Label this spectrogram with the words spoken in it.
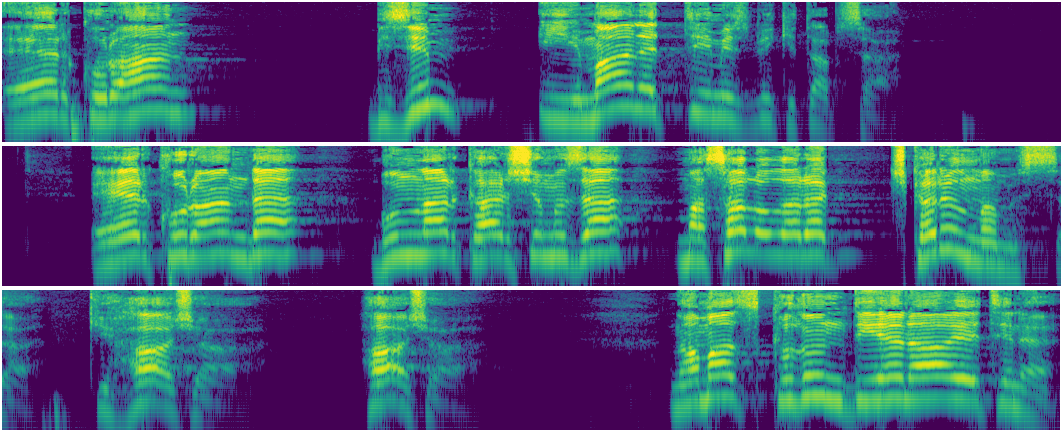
Eğer Kur'an bizim iman ettiğimiz bir kitapsa, eğer Kur'an'da bunlar karşımıza masal olarak çıkarılmamışsa, ki haşa, haşa, namaz kılın diyen ayetine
